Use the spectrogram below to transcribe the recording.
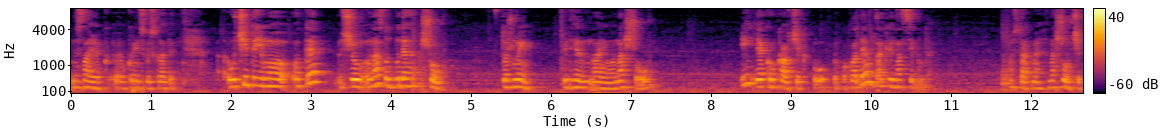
не знаю, як українською сказати. Учитуємо оте, що у нас тут буде шов. Тож ми підгинаємо на шов. І як рукавчик покладемо, так і у нас і буде. Ось так ми на шовчик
